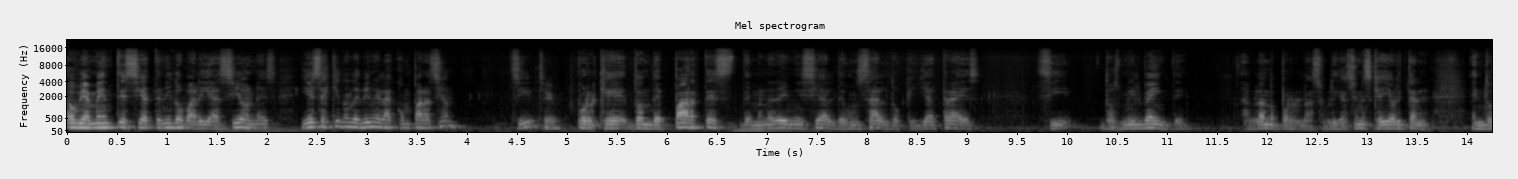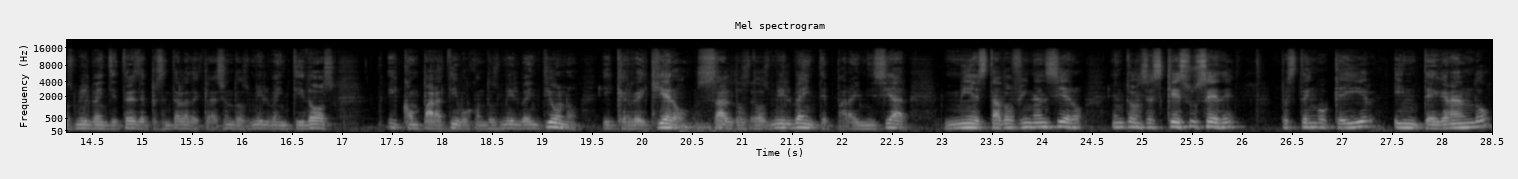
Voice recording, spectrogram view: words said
obviamente sí ha tenido variaciones y es aquí donde viene la comparación, ¿sí? Porque donde partes de manera inicial de un saldo que ya traes, ¿sí? 2020, hablando por las obligaciones que hay ahorita en, en 2023 de presentar la declaración 2022 y comparativo con 2021 y que requiero saldos 2020 para iniciar mi estado financiero, entonces, ¿qué sucede? Pues tengo que ir integrando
